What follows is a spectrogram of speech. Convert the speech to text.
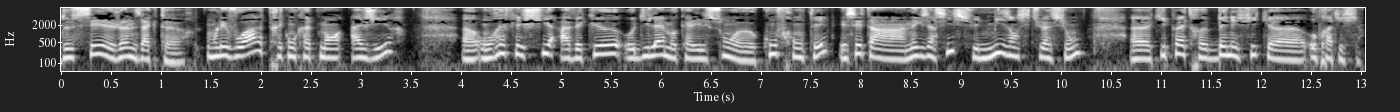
de ces jeunes acteurs. On les voit très concrètement agir, on réfléchit avec eux aux dilemmes auxquels ils sont confrontés, et c'est un exercice, une mise en situation qui peut être bénéfique aux praticiens.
